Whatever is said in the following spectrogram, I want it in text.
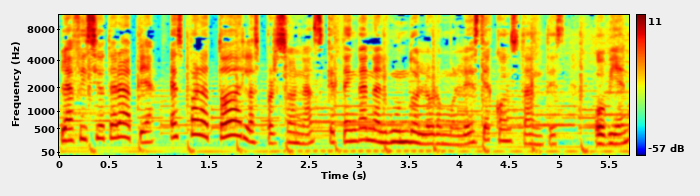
La fisioterapia es para todas las personas que tengan algún dolor o molestia constantes o bien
